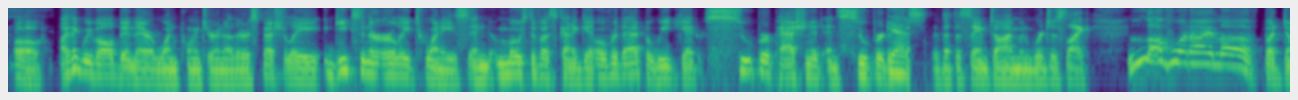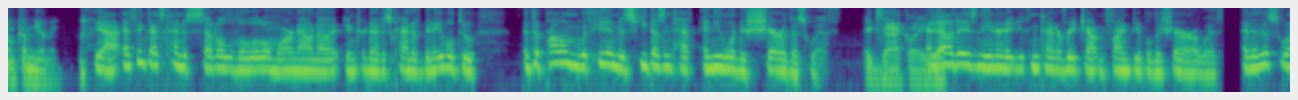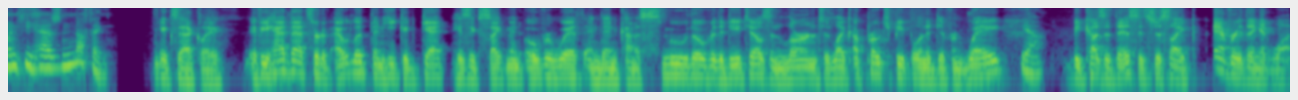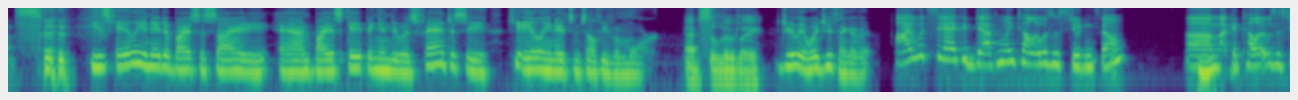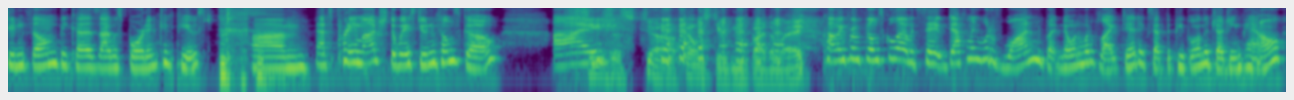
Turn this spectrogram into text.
Oh, I think we've all been there at one point or another, especially geeks in their early 20s. And most of us kind of get over that, but we get super passionate and super Yes. defensive at the same time. And we're just like, love what I love, but don't come near me. Yeah, I think that's kind of settled a little more now. Now that internet has kind of been able to. The problem with him is he doesn't have anyone to share this with. Exactly. And yeah, nowadays in the internet, you can kind of reach out and find people to share it with. And in this one, he has nothing. exactly. If he had that sort of outlet, then he could get his excitement over with and then kind of smooth over the details and learn to like approach people in a different way. Yeah. Because of this, it's just like everything at once. He's alienated by society, and by escaping into his fantasy, he alienates himself even more. Absolutely. Julia, what'd you think of it? I would say I could definitely tell it was a student film. Um, I could tell it was a student film because I was bored and confused. um, that's pretty much the way student films go. I, She's a uh, film student, by the way. coming from film school, I would say it definitely would have won, but no one would have liked it except the people on the judging panel.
